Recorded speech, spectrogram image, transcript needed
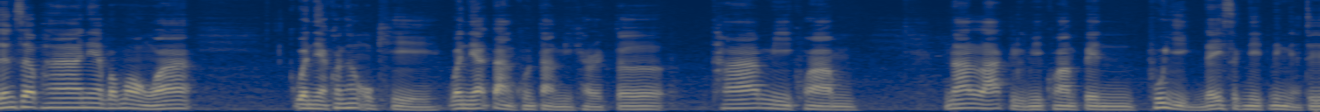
เรื่องเสื้อผ้าเนี่ยป๊อมองว่าวันเนี้ยค่อนข้างโอเค วันเนี้ยต่างคนต่างมีคาแรคเตอร์ ถ้ามีความ น่ารักหรือมีความเป็นผู้หญิงได้สักนิดนึงเนี่ยจะ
